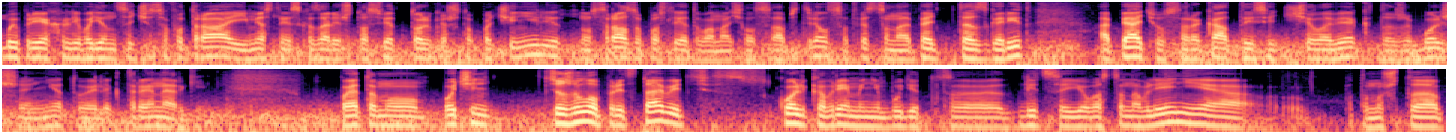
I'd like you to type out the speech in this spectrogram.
Мы приехали в 11 часов утра, и местные сказали, что свет только что починили, но сразу после этого начался обстрел. Соответственно, опять ТЭС горит, опять у 40 тысяч человек, даже больше, нету электроэнергии. Поэтому очень тяжело представить, сколько времени будет э, длиться ее восстановление, потому что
